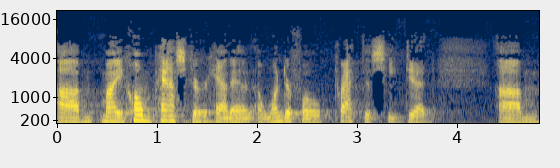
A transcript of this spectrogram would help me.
Um, my home pastor had a, a wonderful practice he did. Um,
